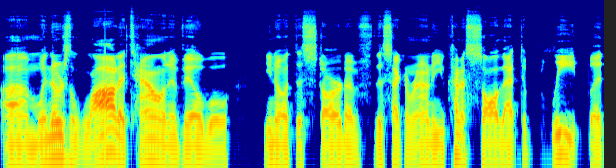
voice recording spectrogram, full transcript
um, when there was a lot of talent available you know, at the start of the second round, and you kind of saw that deplete. But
